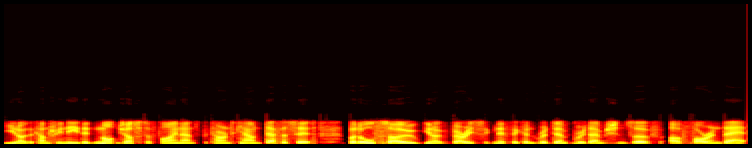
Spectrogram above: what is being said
you know, the country needed not just to finance the current account deficit, but also, you know, very significant redemp- redemptions of, of foreign debt.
